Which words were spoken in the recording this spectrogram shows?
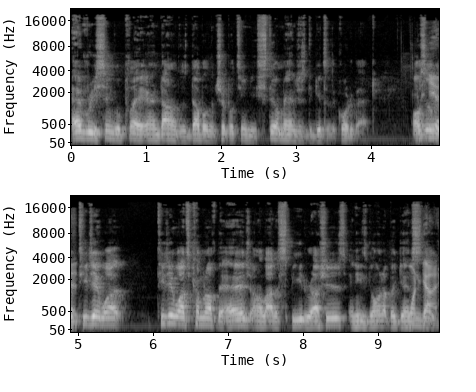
every single play, Aaron Donald is double and triple team. He still manages to get to the quarterback. Also, Yeah. like, T.J. Watt, T.J. Watt's coming off the edge on a lot of speed rushes, and he's going up against One guy. like,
